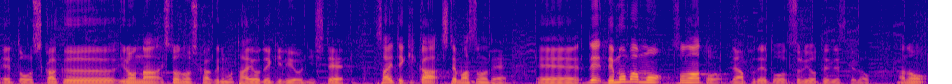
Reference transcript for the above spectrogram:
えっと視覚いろんな人の視覚にも対応できるようにして最適化してますので、えーでデモ版もその後でアップデートする予定ですけど、あの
